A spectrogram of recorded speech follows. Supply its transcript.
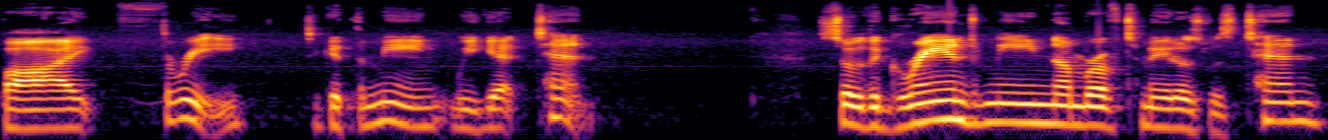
by 3 to get the mean, we get 10. So the grand mean number of tomatoes was 10,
